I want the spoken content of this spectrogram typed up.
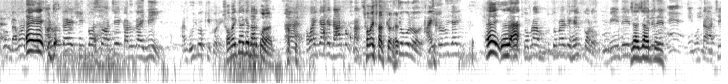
এখন ব্যাপার এই, শীতবস্ত্র আছে কারোর গায়ে নেই। আমি বুঝব কি করে। সবাইকে আগে দাঁড় করান। হ্যাঁ সবাইকে আগে দাঁড় করান। সবাই দাঁড় করান। উচ্চগুলো হাইট অনুযায়ী। এই তোমরা তোমরা একটু হেল্প করো। মেয়েদের যা, যা, ছেলেদের কোনটা আছে?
